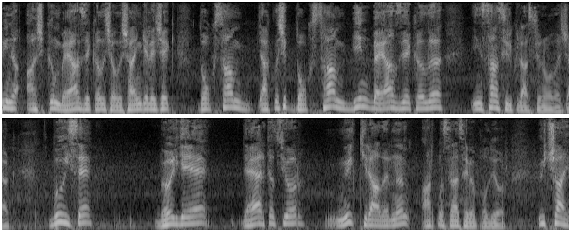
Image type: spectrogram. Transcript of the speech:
bini aşkın beyaz yakalı çalışan gelecek. 90 yaklaşık 90 bin beyaz yakalı insan sirkülasyonu olacak. Bu ise bölgeye değer katıyor, mülk kiralarının artmasına sebep oluyor. 3 ay,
